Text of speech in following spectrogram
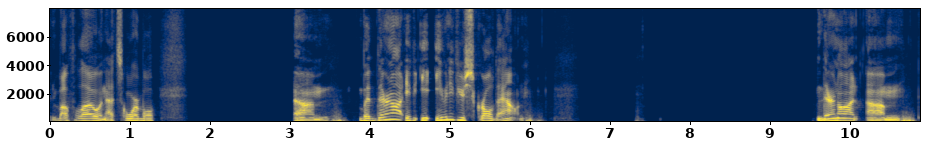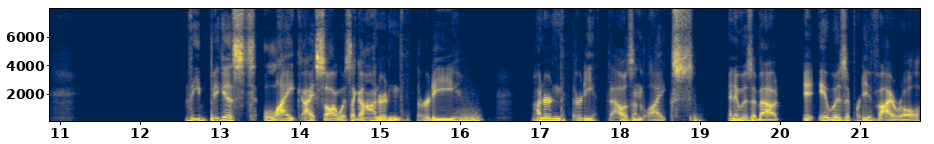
in buffalo and that's horrible um but they're not if even if you scroll down they're not um the biggest like I saw was like 130 130,000 likes. And it was about it, it was a pretty viral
